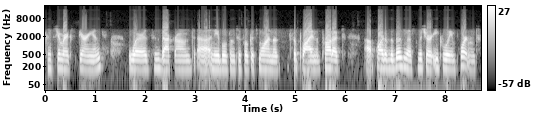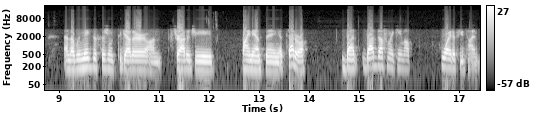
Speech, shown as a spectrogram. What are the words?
consumer experience, whereas his background uh, enables him to focus more on the supply and the product uh, part of the business, which are equally important, and that we make decisions together on strategy, financing, etc. But that definitely came up quite a few times.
